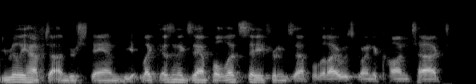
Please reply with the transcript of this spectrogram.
you really have to understand the like as an example let's say for an example that i was going to contact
